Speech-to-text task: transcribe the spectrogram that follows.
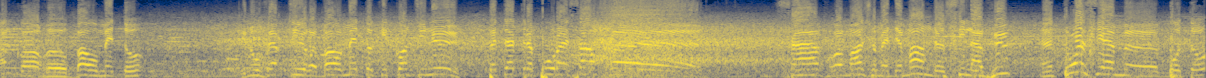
Encore euh, Baometo. Une ouverture, Baometo qui continue, peut-être pour un centre. Ça, vraiment, je me demande s'il a vu un troisième euh, poteau.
